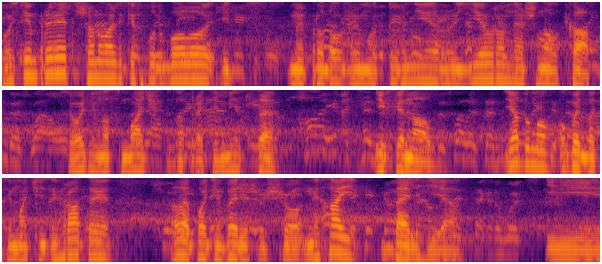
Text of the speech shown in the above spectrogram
Усім привіт, шанувальники футболу. І ми продовжуємо турнір Euro National Cup. Сьогодні в нас матч за третє місце і фінал. Я думав обидва ці матчі зіграти, але потім вирішив, що нехай Бельгія і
